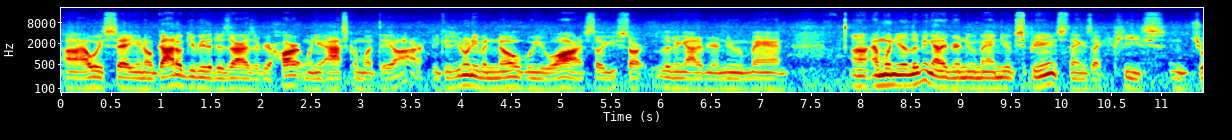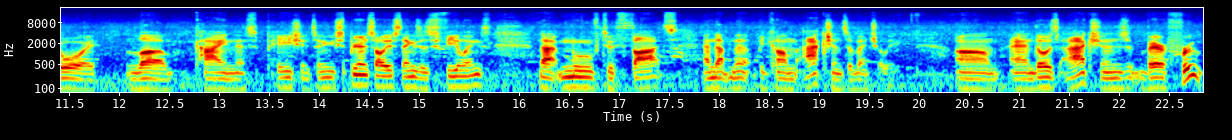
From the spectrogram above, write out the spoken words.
I always say, you know, God will give you the desires of your heart when you ask Him what they are, because you don't even know who you are. So you start living out of your new man. Uh, and when you're living out of your new man, you experience things like peace and joy, love, kindness, patience. And you experience all these things as feelings that move to thoughts and that become actions eventually. Um, and those actions bear fruit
